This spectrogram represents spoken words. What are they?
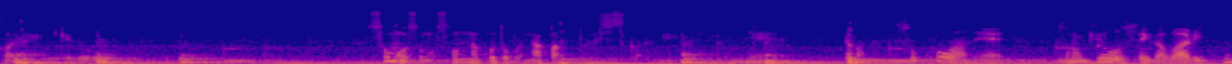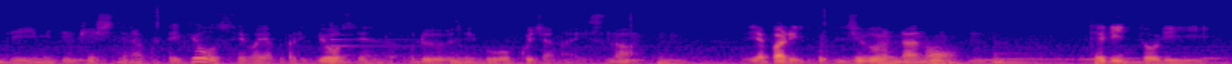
分からへんけどそもそもそんな言葉なかったですからね。ねだからそこはねその行政が悪いって意味で決してなくて行政はやっぱり行政のルールで動くじゃないですか、やっぱり自分らのテリトリー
